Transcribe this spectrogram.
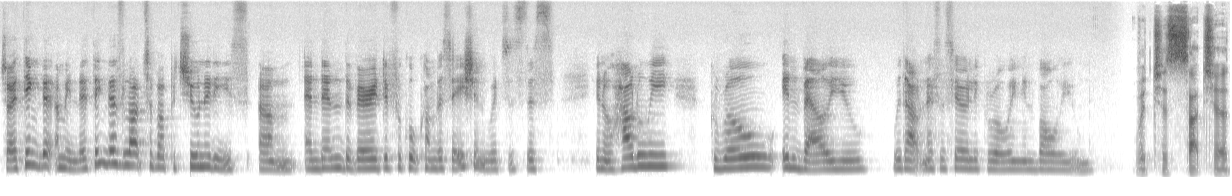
so i think that i mean i think there's lots of opportunities um, and then the very difficult conversation which is this you know how do we grow in value without necessarily growing in volume which is such a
